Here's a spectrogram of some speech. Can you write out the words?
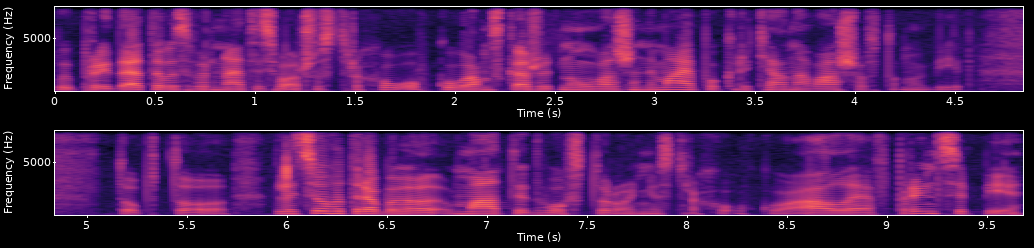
ви прийдете, ви звернетесь в вашу страховку, вам скажуть, ну у вас же немає покриття на ваш автомобіль. Тобто для цього треба мати двосторонню страховку. Але в принципі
